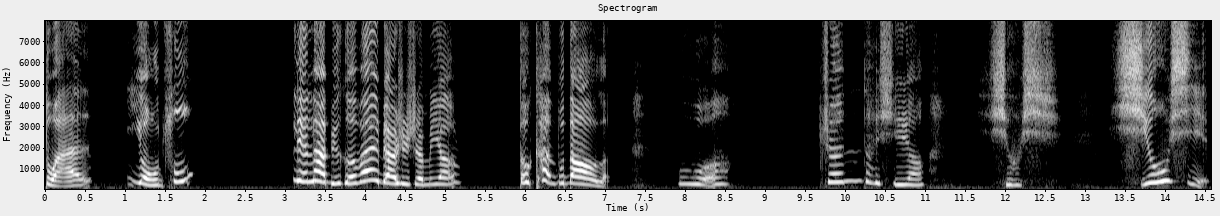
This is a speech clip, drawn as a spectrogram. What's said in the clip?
短又粗，连蜡笔盒外边是什么样都看不到了。我真的需要休息，休息。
